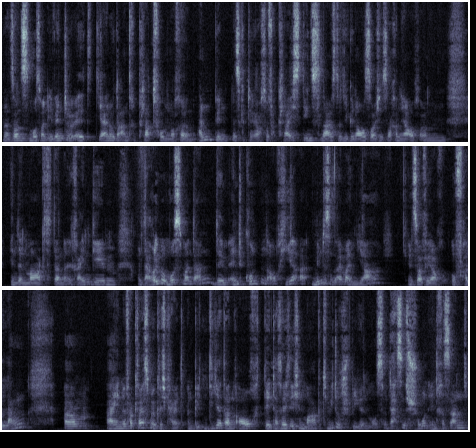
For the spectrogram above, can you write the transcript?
Und ansonsten muss man eventuell die eine oder andere Plattform noch ähm, anbinden. Es gibt ja auch so Vergleichsdienstleister, die genau solche Sachen ja auch ähm, in den Markt dann reingeben. Und darüber muss man dann dem Endkunden auch hier mindestens einmal im Jahr, im Zweifel auch auf Verlangen, ähm, eine Vergleichsmöglichkeit anbieten, die ja dann auch den tatsächlichen Markt widerspiegeln muss. Und das ist schon interessant.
